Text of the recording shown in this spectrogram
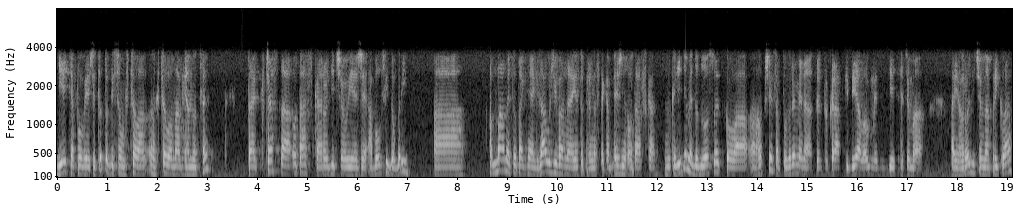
dieťa povie, že toto by som chcela, chcelo na Vianoce, tak častá otázka rodičov je, že a bol si dobrý? A, a máme to tak nejak zaužívané a je to pre nás taká bežná otázka. No, keď ideme do dôsledkov a, a hlbšie sa pozrieme na tento krátky dialog medzi dieťaťom a, a jeho rodičom napríklad,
